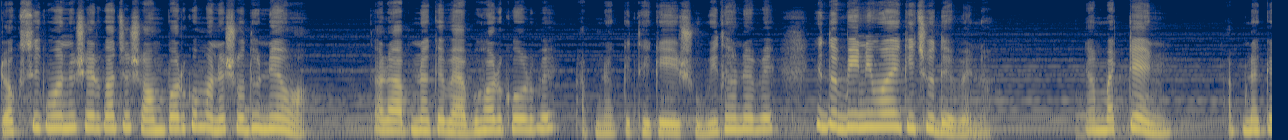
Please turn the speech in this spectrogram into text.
টক্সিক মানুষের কাছে সম্পর্ক মানে শুধু নেওয়া। তারা আপনাকে ব্যবহার করবে, আপনাকে থেকে সুবিধা নেবে, কিন্তু বিনিময়ে কিছু দেবে না। নাম্বার টেন আপনাকে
